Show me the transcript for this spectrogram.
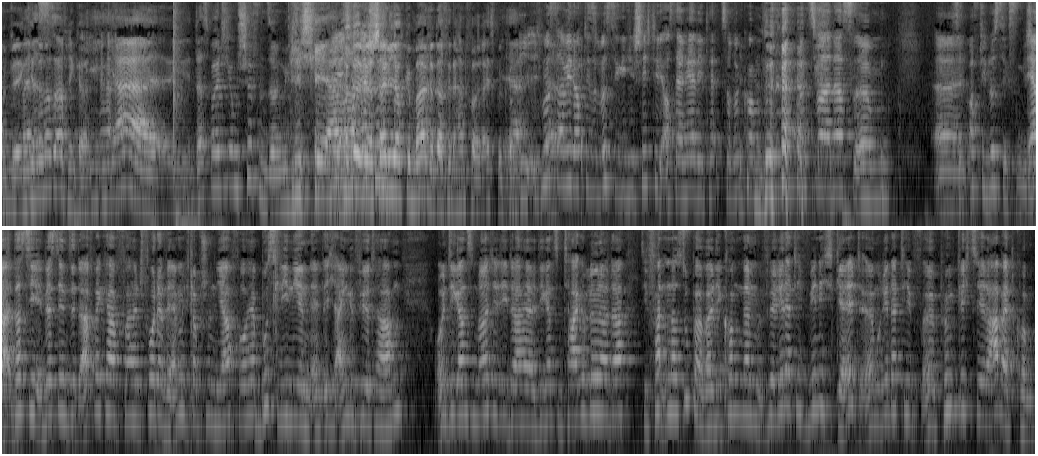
Ähm, weil Kindern das- aus Afrika. ja, das wollte ich umschiffen, so ein Klischee. Ja, Haben hab wir ja wahrscheinlich auch gemalt und dafür eine Handvoll Reis bekommen. Ja. Ich, ich muss da wieder auf diese lustige Geschichte aus der Realität zurückkommen. und zwar, dass, ähm, Das äh, sind oft die lustigsten Geschichten. ja, dass die, dass die in Südafrika halt vor der WM, ich glaube schon ein Jahr vorher, Buslinien endlich eingeführt haben. Und die ganzen Leute, die da, die ganzen Tagelöhner da, die fanden das super, weil die konnten dann für relativ wenig Geld ähm, relativ äh, pünktlich zu ihrer Arbeit kommen.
